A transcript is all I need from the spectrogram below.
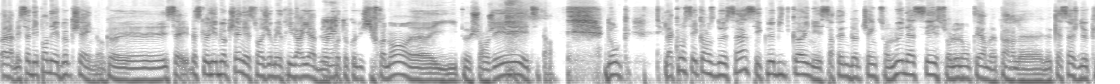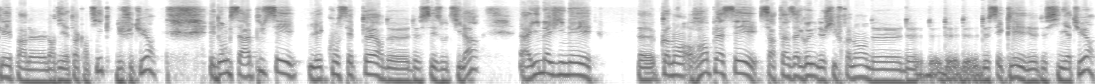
Voilà, mais ça dépend des blockchains. Donc, euh, parce que les blockchains, elles sont à géométrie variable. Le protocole de chiffrement, euh, il peut changer, etc. Donc, la conséquence de ça, c'est que le Bitcoin et certaines blockchains sont menacées sur le long terme par mmh. le, cassage de clés par l'ordinateur quantique du futur. Et donc, ça a poussé les concepteurs de, de ces outils-là à imaginer euh, comment remplacer certains algorithmes de chiffrement de, de, ces clés de, signature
